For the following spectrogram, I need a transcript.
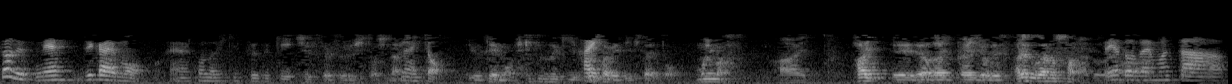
そうですね。次回も、えー、この引き続き出世する人しない人というテーマを引き続き掘り下げていきたいと思います。はい。はい、えー、では第1回以上です。ありがとうございました。ありがとうございました。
